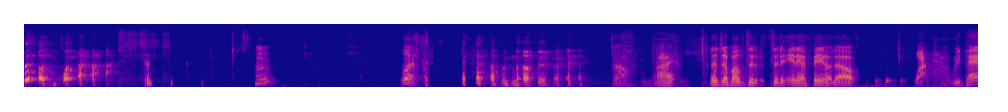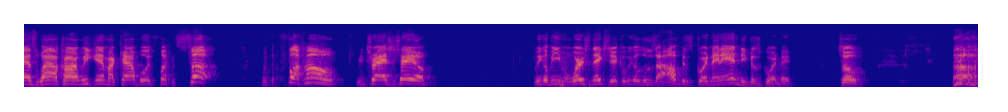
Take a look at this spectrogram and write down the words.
hmm? What? Nothing, man. Oh, all right. Let's jump over to the, to the NFL, dog. Wow, we passed wild card weekend. My Cowboys fucking suck. Went the fuck home. We trash as hell. We gonna be even worse next year because we gonna lose our offensive coordinator and defensive coordinator. So I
